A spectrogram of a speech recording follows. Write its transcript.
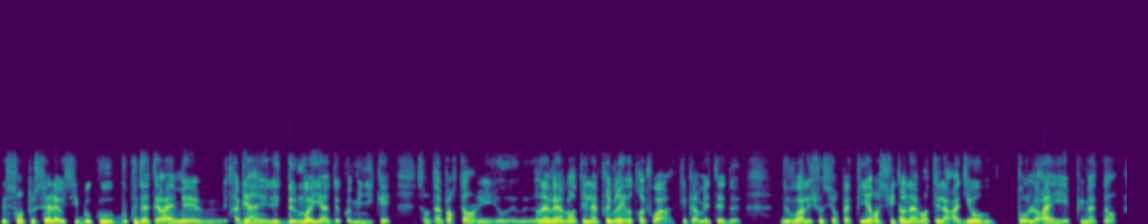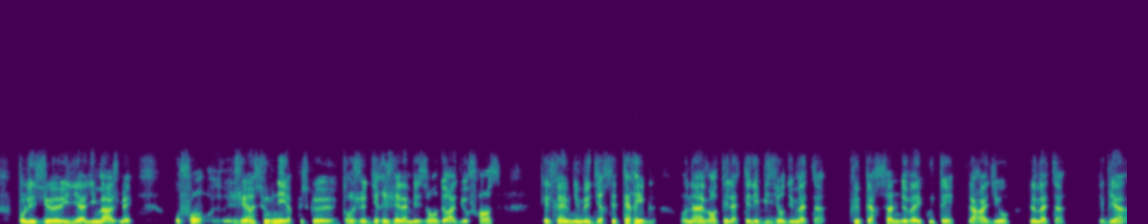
le son tout seul a aussi beaucoup, beaucoup d'intérêt, mais, très bien. les deux moyens de communiquer sont importants. On avait inventé l'imprimerie autrefois, qui permettait de, de voir les choses sur papier. Ensuite, on a inventé la radio pour l'oreille, et puis maintenant, pour les yeux, il y a l'image. Mais au fond, j'ai un souvenir, puisque quand je dirigeais la maison de Radio France, quelqu'un est venu me dire, c'est terrible, on a inventé la télévision du matin plus personne ne va écouter la radio le matin. Eh bien,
